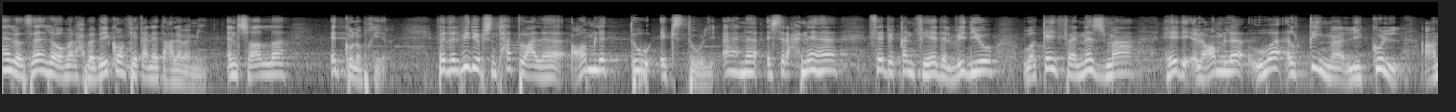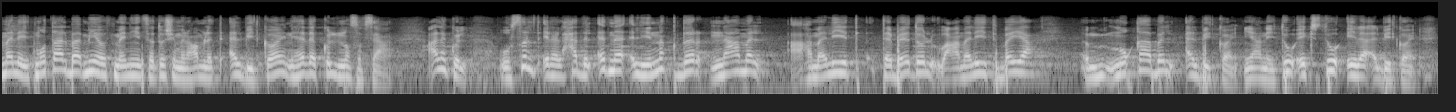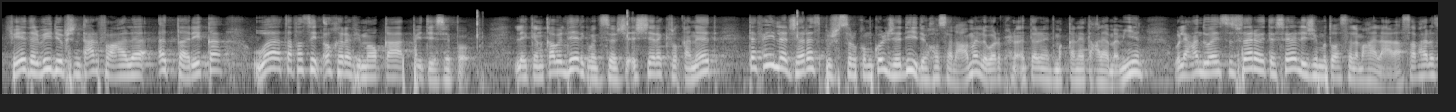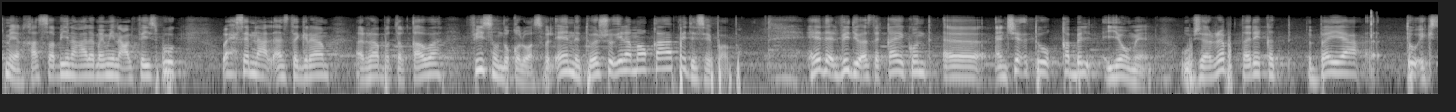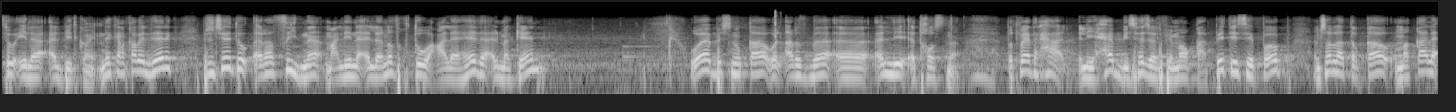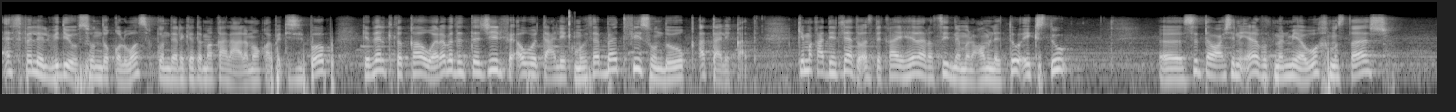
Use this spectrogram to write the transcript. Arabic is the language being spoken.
أهلا وسهلا ومرحبا بكم في قناة عالم امين إن شاء الله تكونوا بخير. في هذا الفيديو باش نتحدثوا على عملة 2x2 اللي إحنا شرحناها سابقا في هذا الفيديو وكيف نجمع هذه العملة والقيمة لكل عملية مطالبة. 180 ساتوشي من عملة البيتكوين. هذا كل نصف ساعة. على كل وصلت إلى الحد الأدنى اللي نقدر نعمل عملية تبادل وعملية بيع مقابل البيتكوين يعني 2x2 إلى البيتكوين. في هذا الفيديو باش نتعرفوا على الطريقة وتفاصيل أخرى في موقع Btcpop. لكن قبل ذلك ما تنسوش الاشتراك في القناة تفعيل الجرس باش يوصلكم كل جديد يخص العمل وربح الإنترنت من قناة على ممين واللي عنده أي استفسار وتساؤل يجي متواصل معنا على الصفحة الرسمية الخاصة بنا على ممين على الفيسبوك وحسابنا على الإنستغرام الرابط تلقاوه في صندوق الوصف. الآن نتوجه إلى موقع Btcpop. هذا الفيديو أصدقائي كنت آه، أنشأته قبل يومين وجربت طريقة بيع 2x2 إلى البيتكوين. لكن قبل ذلك باش نشاهدوا رصيدنا ما علينا إلا نضغطوا على هذا المكان. وباش نلقاو الارصده آه، اللي تخصنا. بطبيعة الحال اللي يحب يسجل في موقع Btcpop إن شاء الله تلقاو مقالة أسفل الفيديو في صندوق الوصف كنت ذلك مقالة على موقع Btcpop. كذلك تلقاو رابط التسجيل في أول تعليق مثبت في صندوق التعليقات. كما قاعدين تلاحظوا أصدقائي هذا رصيدنا من عملة 2 x 2 26815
